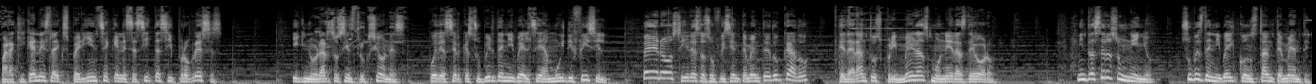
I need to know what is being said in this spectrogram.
para que ganes la experiencia que necesitas y progreses. Ignorar sus instrucciones puede hacer que subir de nivel sea muy difícil, pero si eres lo suficientemente educado, te darán tus primeras monedas de oro. Mientras eres un niño, subes de nivel constantemente.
